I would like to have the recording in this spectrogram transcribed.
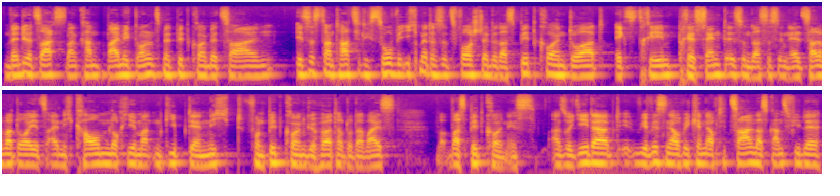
Wenn du jetzt sagst, man kann bei McDonalds mit Bitcoin bezahlen, ist es dann tatsächlich so, wie ich mir das jetzt vorstelle, dass Bitcoin dort extrem präsent ist und dass es in El Salvador jetzt eigentlich kaum noch jemanden gibt, der nicht von Bitcoin gehört hat oder weiß, was Bitcoin ist. Also jeder, wir wissen ja auch, wir kennen ja auch die Zahlen, dass ganz viele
